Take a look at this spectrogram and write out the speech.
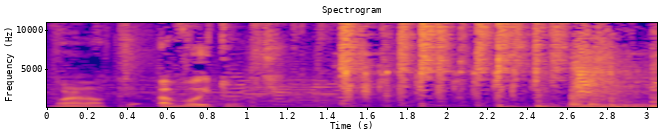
Buonanotte a voi tutti. Thank you.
